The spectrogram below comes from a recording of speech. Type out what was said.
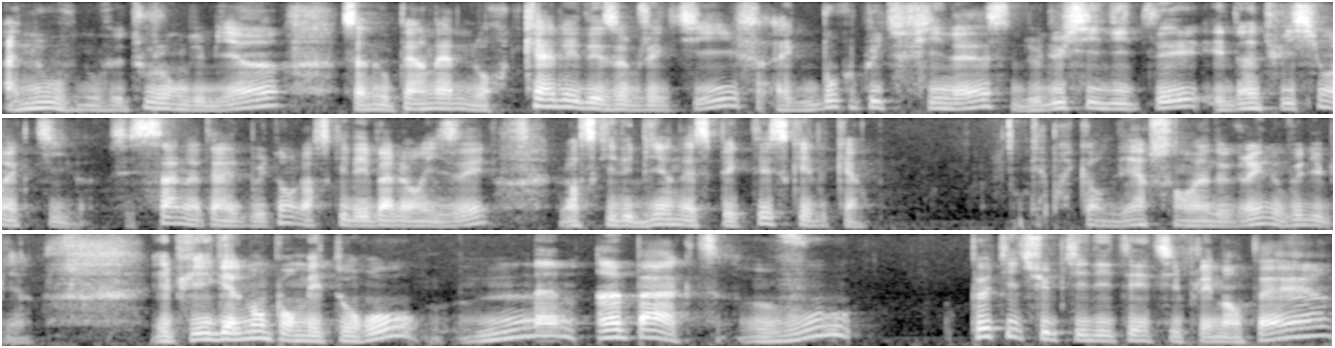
à nous, nous veut toujours du bien, ça nous permet de nous recaler des objectifs avec beaucoup plus de finesse, de lucidité et d'intuition active. C'est ça l'intérêt de Pluton lorsqu'il est valorisé, lorsqu'il est bien aspecté, ce qu'est le cas. Capricorne Vierge, 120 degrés, nous veut du bien. Et puis également pour mes taureaux, même impact. Vous, petite subtilité supplémentaire,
